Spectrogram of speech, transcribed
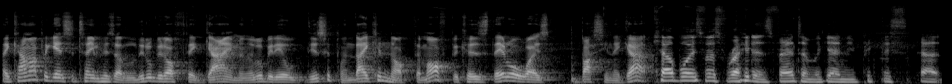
they come up against a team who's a little bit off their game and a little bit ill disciplined. They can knock them off because they're always busting the gut. Cowboys versus Raiders. Phantom, again, you picked this out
